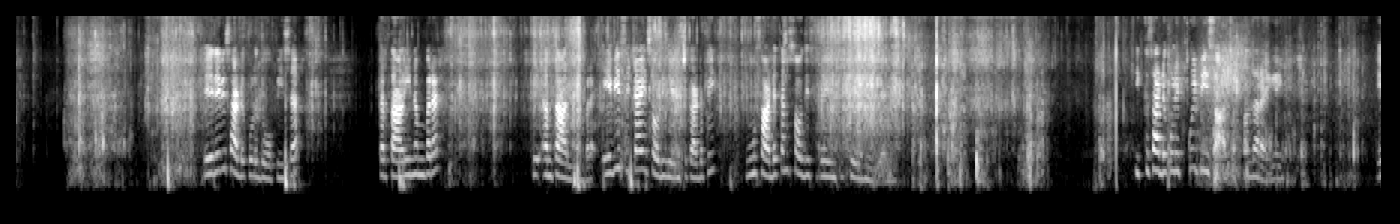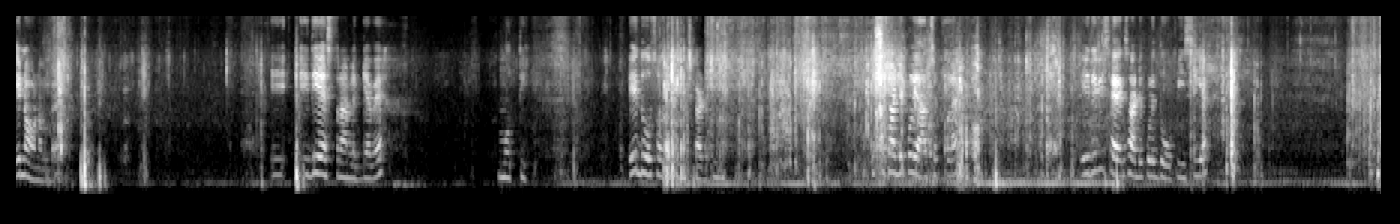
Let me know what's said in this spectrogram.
ਇਹਦੇ ਵੀ ਸਾਡੇ ਕੋਲ ਦੋ ਪੀਸ ਹੈ 43 ਨੰਬਰ ਹੈ ਤੇ 39 ਨੰਬਰ ਹੈ ਇਹ ਵੀ ਅਸੀਂ 250 ਦੀ ਰੇਂਜ 'ਚ ਕੱਢਤੀ। ਉਹ 350 ਦੀ ਰੇਂਜ 'ਚ ਸੇਲ ਹੁੰਦੀ ਹੈ ਜੀ। ਇੱਕ ਸਾਡੇ ਕੋਲ ਇੱਕੋ ਹੀ ਪੀਸ ਆ, ਚੱਪਲ ਦਾ ਰਹਿ ਗਿਆ ਜੀ। ਇਹ 9 ਨੰਬਰ ਹੈ ਇਹ ਇਹਦੇ ਇਸ ਤਰ੍ਹਾਂ ਲੱਗਿਆ ਹੋਇਆ ਮੋਤੀ। ਇਹ 200 ਦੀ ਰੇਂਜ ਕੱਢਦੀ ਹੈ। ਇੱਕ ਸਾਡੇ ਕੋਲੇ ਆ ਚੱਪਲ ਹੈ। ਇਹਦੇ ਵੀ ਸਾਈਜ਼ ਸਾਡੇ ਕੋਲੇ ਦੋ ਪੀਸ ਹੀ ਹੈ।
